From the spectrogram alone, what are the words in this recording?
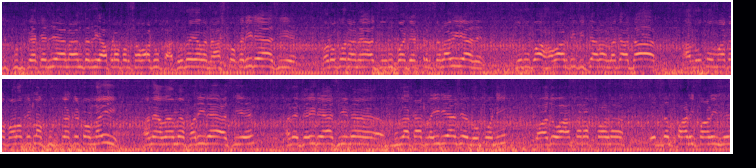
જ ફૂડ પેકેટ છે, આના અંદરથી આપણે પણ સવારનું ખાધું નહીં, હવે નાસ્તો કરી રહ્યા છીએ. બરોબર, અને આ જોરુભા ટ્રેક્ટર ચલાવી રહ્યા છે. જોરુભા સવારથી બિચારા લગાતાર આ લોકો માટે ભણો કેટલા ફૂડ પેકેટો લઈ અને હવે અમે ફરી રહ્યા છીએ. અને જઈ રહ્યા છીએ ને મુલાકાત લઈ રહ્યા છે લોકોની. તો આજુ આ તરફ પણ એકદમ પાણી પાણી છે.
